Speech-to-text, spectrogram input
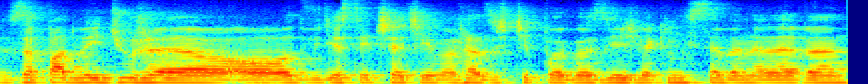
zapadłej dziurze o, o 23 można coś ciepłego zjeść w jakimś 7-Eleven.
